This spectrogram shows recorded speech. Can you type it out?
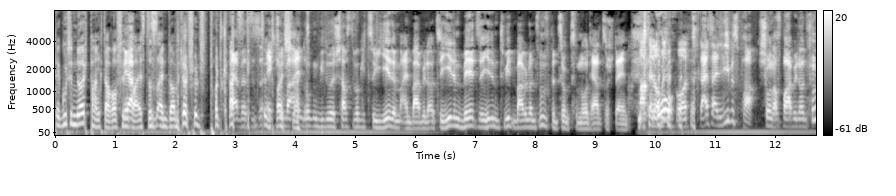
der gute Nerdpunk darauf Ja. hinweist, dass es einen Babylon 5 Ja, Podcast aber es ist gibt echt schon beeindruckend, wie du es schaffst, wirklich zu jedem ein Babylon, zu jedem Bild, zu jedem Tweet einen Babylon 5 Bezug zur Not herzustellen. Macht er doch mit Wort. Da ist ein Liebespaar. Schon auf Babylon 5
